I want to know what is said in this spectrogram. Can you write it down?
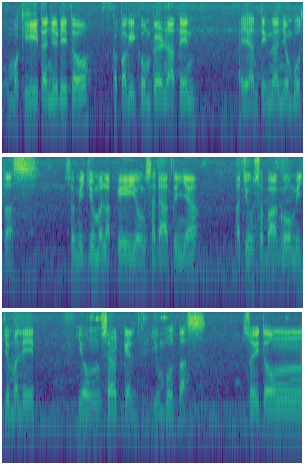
Kung makikita nyo dito, kapag i-compare natin, ayan, tingnan yung butas. So medyo malaki yung sa dati niya at yung sa bago medyo maliit yung circle, yung butas. So itong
